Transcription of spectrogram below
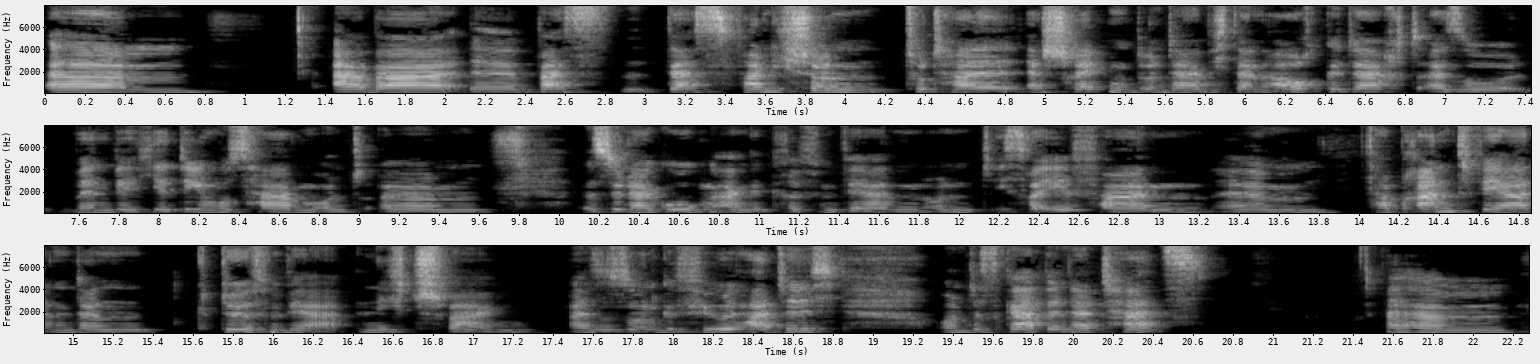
Ähm, aber äh, was, das fand ich schon total erschreckend und da habe ich dann auch gedacht, also wenn wir hier Demos haben und ähm, Synagogen angegriffen werden und Israel-Fahnen ähm, verbrannt werden, dann dürfen wir nicht schweigen. Also so ein Gefühl hatte ich. Und es gab in der Taz ähm,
